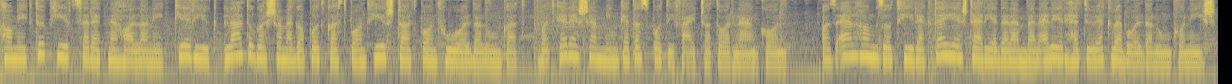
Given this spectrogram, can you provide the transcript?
Ha még több hírt szeretne hallani, kérjük, látogassa meg a podcast.hírstart.hu oldalunkat, vagy keressen minket a Spotify csatornánkon. Az elhangzott hírek teljes terjedelemben elérhetőek weboldalunkon is.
